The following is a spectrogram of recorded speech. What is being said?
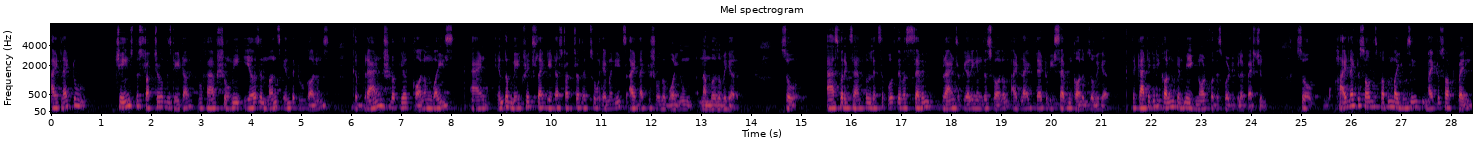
I'd like to change the structure of this data to have show me years and months in the two columns. The brand should appear column wise and in the matrix like data structure that so emanates, I'd like to show the volume numbers over here. So as for example, let's suppose there were seven brands appearing in this column. I'd like there to be seven columns over here. The category column can be ignored for this particular question. So I'd like to solve this problem by using Microsoft Query.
